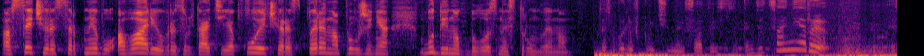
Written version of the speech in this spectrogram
а все через серпневу аварію, в результаті якої через перенапруження будинок було знеструмлено. То есть были включены, соответственно, кондиционеры, м, и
